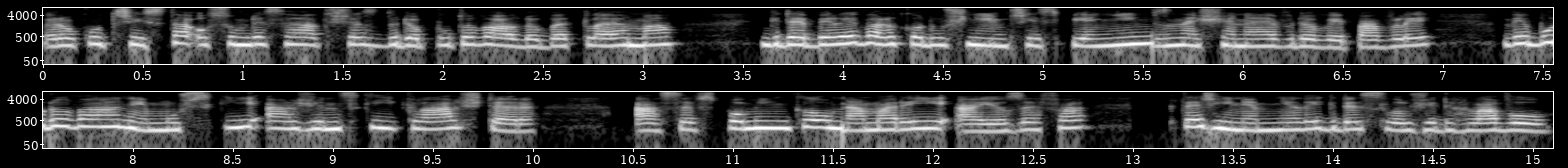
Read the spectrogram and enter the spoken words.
Roku 386 doputoval do Betléma, kde byly velkodušným přispěním vznešené vdovy Pavly vybudovány mužský a ženský klášter a se vzpomínkou na Marii a Josefa, kteří neměli kde složit hlavu.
